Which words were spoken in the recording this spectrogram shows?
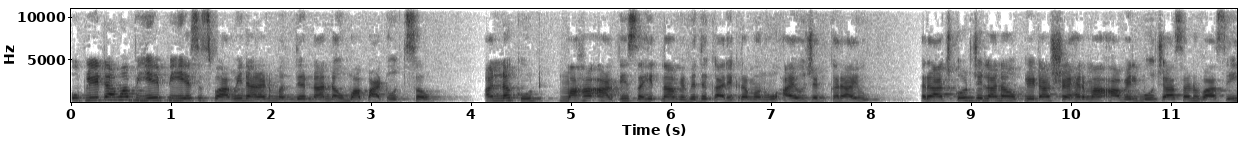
ઉપલેટામાં બીએપીએસ સ્વામિનારાયણ મંદિરના નવમા પાટોત્સવ, અન્નકૂટ, મહાઆરતી સહિતના વિવિધ કાર્યક્રમોનું આયોજન કરાયું. રાજકોટ જિલ્લાના ઉપલેટા શહેરમાં આવેલ બોચાસણ વાસી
